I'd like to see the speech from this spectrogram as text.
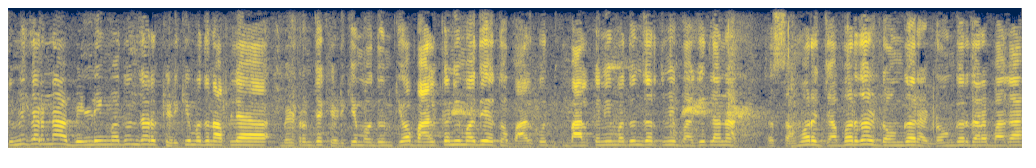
तुम्ही जर ना बिल्डिंगमधून जर खिडकीमधून आपल्या बेडरूमच्या खिडकीमधून किंवा बाल्कनीमध्ये येतो बाल्को बाल्कनीमधून जर तुम्ही बघितला ना तर समोर जबरदस्त डोंगर आहे. डोंगर जरा बघा.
